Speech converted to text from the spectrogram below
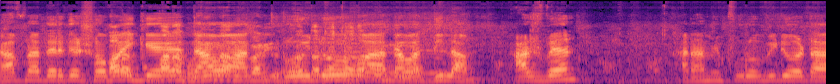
আপনাদেরকে সবাইকে দাওয়াত রইল তা- তা- বা তা- দাওয়াত দিলাম আসবেন। আর আমি পুরো ভিডিওটা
